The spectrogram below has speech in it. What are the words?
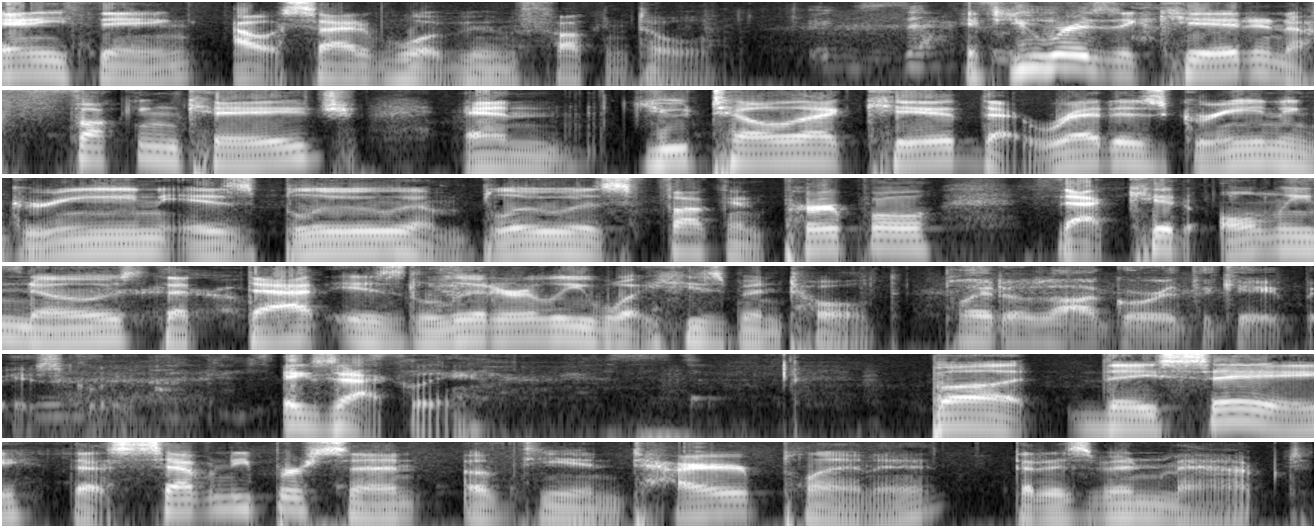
anything outside of what we've been fucking told. Exactly. If you were as a kid in a fucking cage and you tell that kid that red is green and green is blue and blue is fucking purple, that kid only knows that that is literally what he's been told. Plato's allegory the cave, basically. Exactly. But they say that 70% of the entire planet that has been mapped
